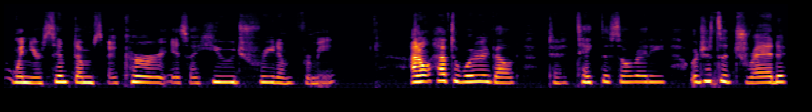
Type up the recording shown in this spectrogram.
when your symptoms occur is a huge freedom for me. I don't have to worry about I take this already or just a dread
